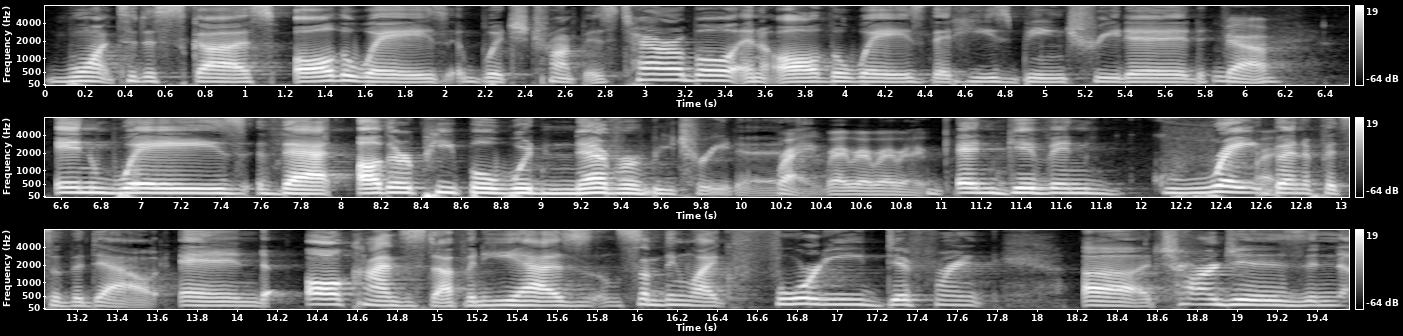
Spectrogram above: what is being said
want to discuss all the ways in which trump is terrible and all the ways that he's being treated Yeah. In ways that other people would never be treated Right. Right. Right. Right. Right. and given great benefits of the doubt and all kinds of stuff and he has something like 40 different uh charges and uh,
